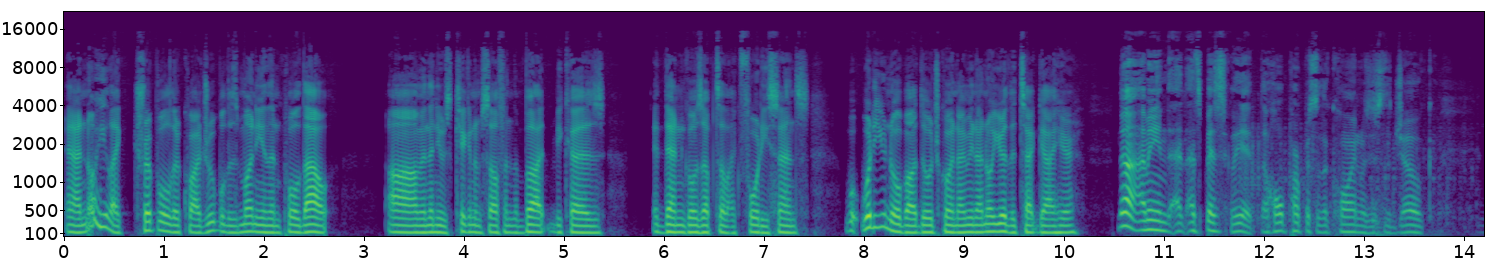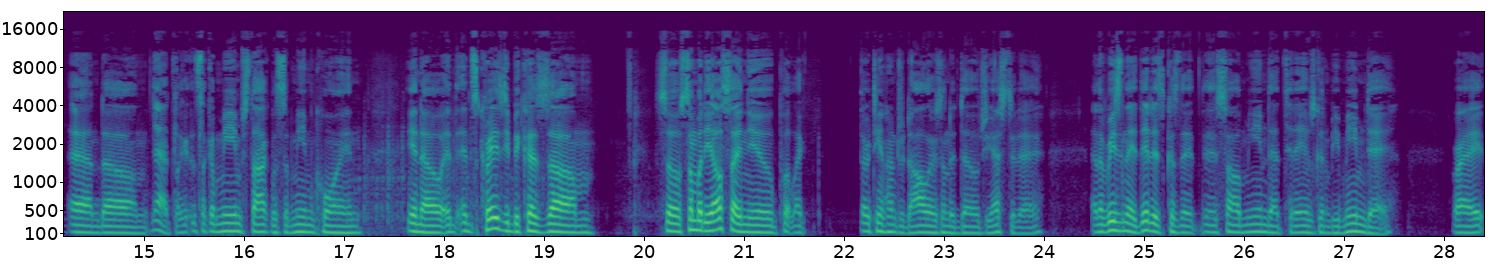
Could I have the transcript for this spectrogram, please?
And I know he like tripled or quadrupled his money and then pulled out. Um, and then he was kicking himself in the butt because it then goes up to like 40 cents. What, what do you know about Dogecoin? I mean, I know you're the tech guy here. No, I mean that's basically it. The whole purpose of the coin was just a joke, and um, yeah, it's like it's like a meme stock, but it's a meme coin. You know, it, it's crazy because um, so somebody else I knew put like thirteen hundred dollars into Doge yesterday, and the reason they did is because they they saw a meme that today was going to be meme day, right?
